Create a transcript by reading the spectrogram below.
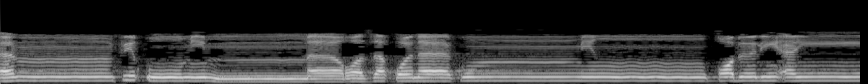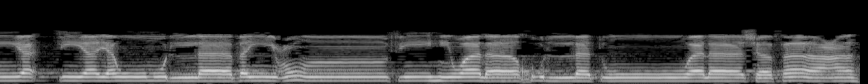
أَنفِقُوا مِمَّا رَزَقْنَاكُم مِّن قَبْلِ أَن يَأْتِيَ يَوْمٌ لَّا بَيْعٌ فِيهِ وَلَا خُلَّةٌ وَلَا شَفَاعَةٌ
